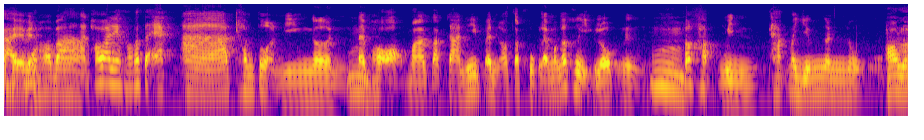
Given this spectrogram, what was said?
กลายไประบบเป็นพ่อบ้านพ่อบ้านเนี่ยเขาก็จะแอคอาร์ตทำตัวมีเงิน อืม แต่พอออกมาจากการที่เป็นออกจากคุกแล้วมันก็คืออีกโลกหนึ่ง อืมก็ขับวินทักมายืมเงินหนู เอาเล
